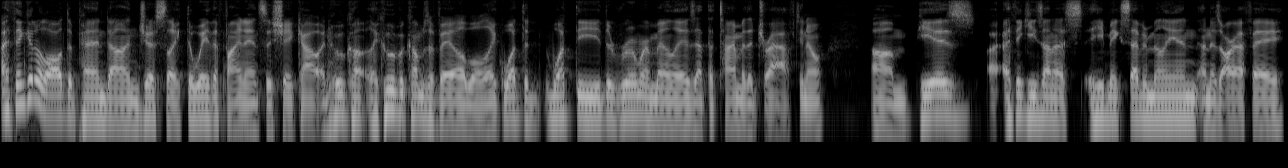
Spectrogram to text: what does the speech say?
I think it'll all depend on just like the way the finances shake out and who like who becomes available, like what the what the the rumor mill is at the time of the draft. You know, um, he is. I think he's on a he makes seven million on his RFA.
